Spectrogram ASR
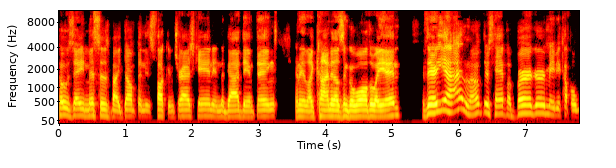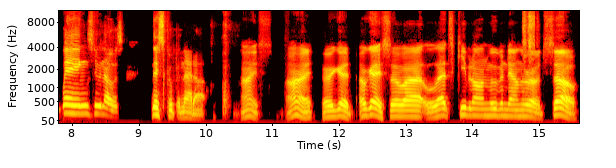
jose misses by dumping his fucking trash can in the goddamn things and it like kind of doesn't go all the way in if there yeah i don't know if there's half a burger maybe a couple wings who knows they're scooping that up Nice. All right. Very good. Okay, so uh let's keep it on moving down the road. So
